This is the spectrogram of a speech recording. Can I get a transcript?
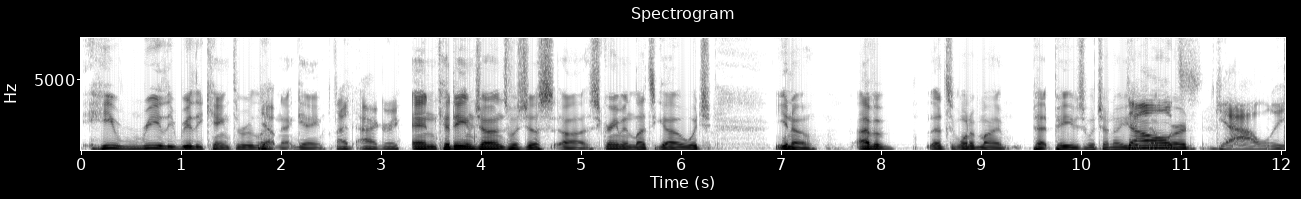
he really really came through late Yep. in that game I, I agree. and Kadeem Jones was just uh, screaming "Let's go," which you know I have a that's one of my pet peeves, which I know you hate that Don't. word. Golly.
